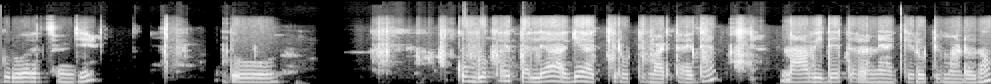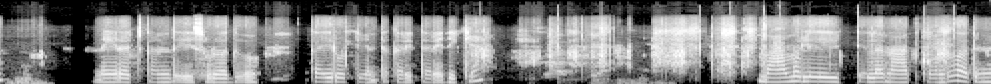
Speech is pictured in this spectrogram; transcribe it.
ಗುರುವಾರ ಸಂಜೆ. ಇದು ಕುಂಬಳಕಾಯಿ ಪಲ್ಯ ಹಾಗೆ ಅಕ್ಕಿ ರೊಟ್ಟಿ ಮಾಡ್ತಾ ಇದ್ದೆ. ನಾವು ಇದೇ ತರನೇ ಅಕ್ಕಿ ರೊಟ್ಟಿ ಮಾಡೋದು. ನೀರು ಹಚ್ಕೊಂಡು ಸುಡೋದು ಕೈ ರೊಟ್ಟಿ ಅಂತ ಕರೀತಾರೆ ಇದಕ್ಕೆ. ಮಾಮೂಲಿ ಹಿಟ್ಟೆಲ್ಲ ನಾದ್ಕೊಂಡು ಅದನ್ನ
